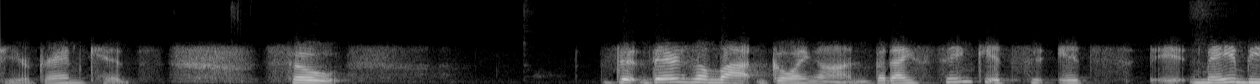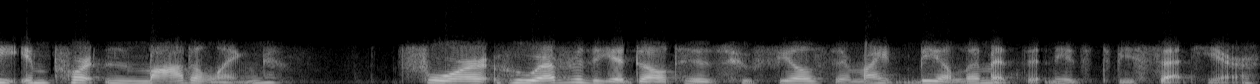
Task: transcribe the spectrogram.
to your grandkids. So th- there's a lot going on, but I think it's it's it may be important modeling for whoever the adult is who feels there might be a limit that needs to be set here,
